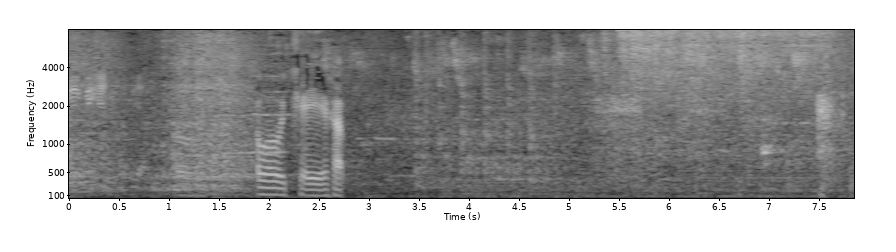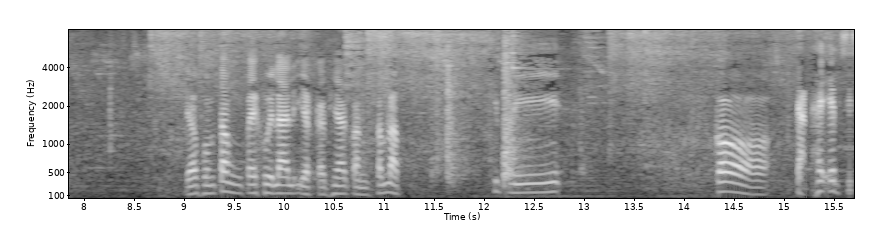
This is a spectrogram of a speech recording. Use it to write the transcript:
ไม่ไม่เอ็นครับพี่โอเคครับ เดี๋ยวผมต้องไปคุยรายละเอียดกับเฮียก่อนสำหรับคลิปนี้ ก็ จัดให้ FC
